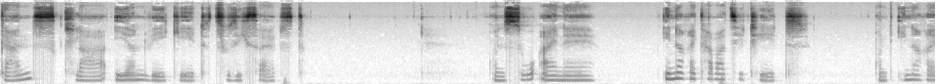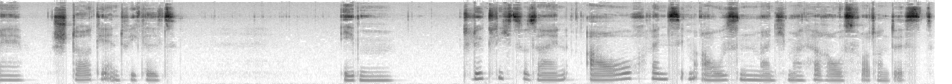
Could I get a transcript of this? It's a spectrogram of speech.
ganz klar ihren Weg geht zu sich selbst. Und so eine innere Kapazität und innere Stärke entwickelt, eben glücklich zu sein, auch wenn es im Außen manchmal herausfordernd ist.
